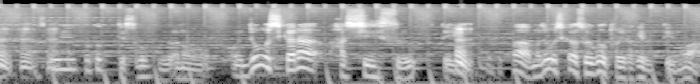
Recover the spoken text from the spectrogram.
うんうんそういうことってすごくあの上司から発信するっていうこととか、まあ、上司からそういうことを問いかけるっていうのは、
